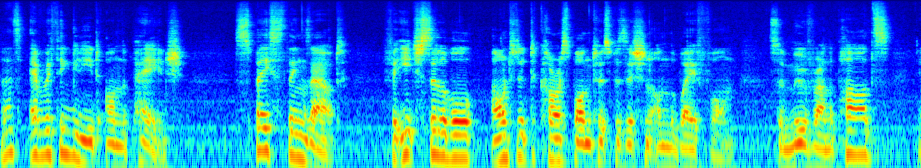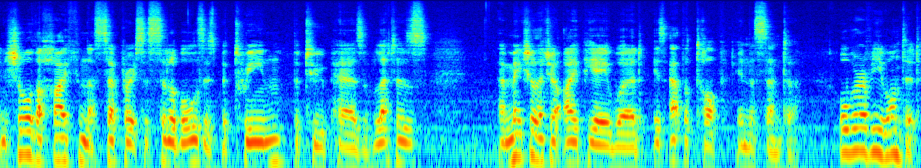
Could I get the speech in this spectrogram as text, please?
And that's everything you need on the page. Space things out. For each syllable, I wanted it to correspond to its position on the waveform, so move around the paths, ensure the hyphen that separates the syllables is between the two pairs of letters, and make sure that your IPA word is at the top in the center, or wherever you want it.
